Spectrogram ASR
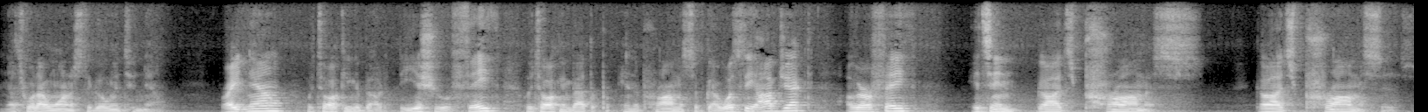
And that's what I want us to go into now. Right now, we're talking about the issue of faith. We're talking about the in the promise of God. What's the object of our faith? It's in God's promise. God's promises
